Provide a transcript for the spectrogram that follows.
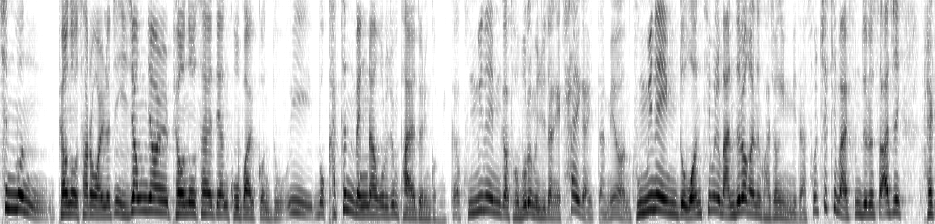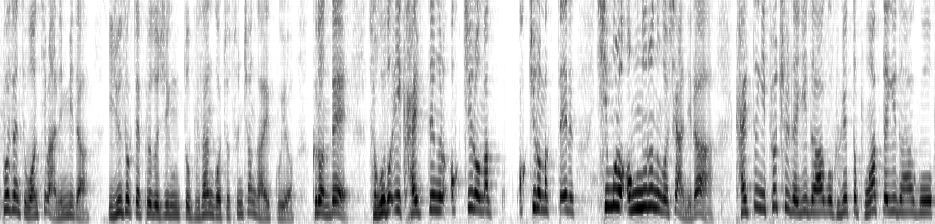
친문 변호사로 알려진 이정렬 변호사에 대한 고발건도 이 뭐 같은 맥락으로 좀 봐야 되는 겁니까? 그러니까 국민의힘과 더불어민주당의 차이가 있다면 국민의힘도 원팀을 만들어가는 과정입니다. 솔직히 말씀드려서 아직 100% 원팀 아닙니다. 이준석 대표도 지금 또 부산 거쳐 순천 가 있고요. 그런데 적어도 이 갈등을 억지로 막 억지로 막 때려 힘으로 억누르는 것이 아니라 갈등이 표출되기도 하고 그게 또 봉합되기도 하고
